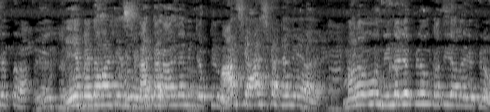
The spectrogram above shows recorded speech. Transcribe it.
చెప్తారా? ఏ పెద్ద వాళ్ళకి గంట కాదు కానీ నేను చెప్తున్నాను ఆర్సి ఆర్సి కట్టలు చేయాలి. మనము నిన్న చెప్పినాం కథ ఇవాళ చెప్పినాం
